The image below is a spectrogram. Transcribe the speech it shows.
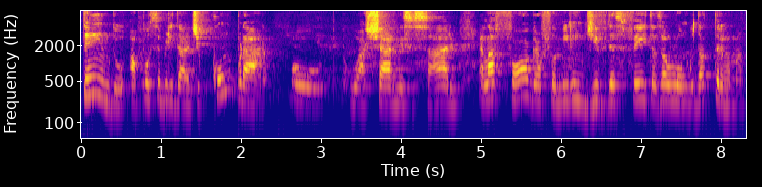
tendo a possibilidade de comprar ou o achar necessário, ela afoga a família em dívidas feitas ao longo da trama.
